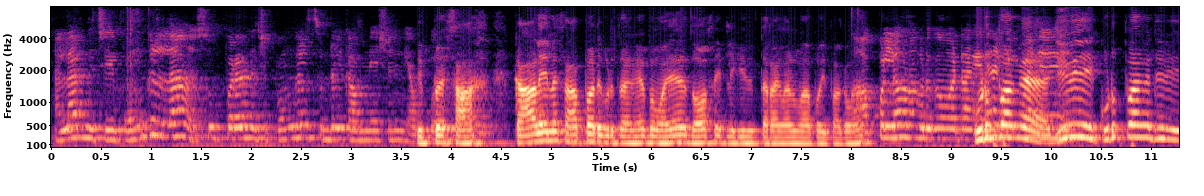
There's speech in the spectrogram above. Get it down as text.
நல்லா இருந்துச்சு. பொங்கல்லாம் சூப்பரா இருந்துச்சு. பொங்கல் சுண்டல் காம்பினேஷன் இப்ப காலையில சாப்பாடு கொடுத்தாங்க. இப்ப மதியம் தோசை இட்லிக்கு இது தராங்களான்னு போய் பார்க்கலாம். அப்பெல்லாம் உனக்கு கொடுக்க மாட்டாங்க. கொடுப்பாங்க. ஜிவி கொடுப்பாங்க ஜிவி.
